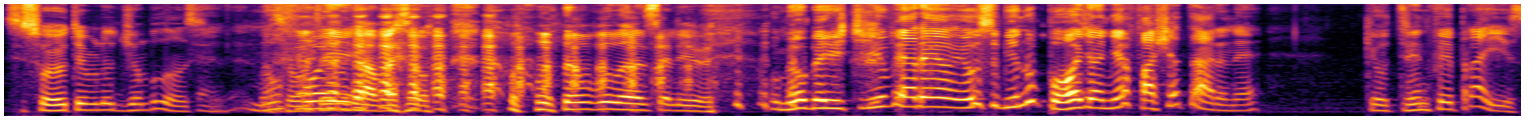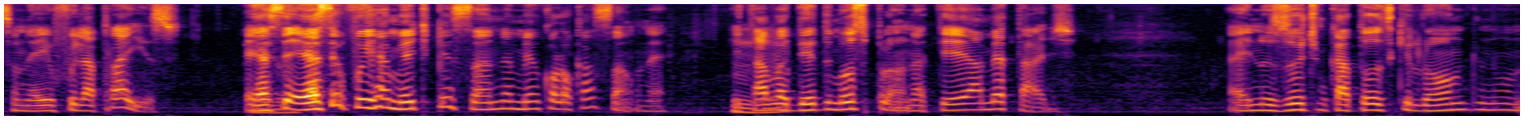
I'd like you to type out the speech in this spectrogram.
Se sou eu, eu termino de ambulância. É, não vai foi- terminar, mas eu- na ambulância ali. velho. o meu objetivo era eu subir no pódio na minha faixa etária, né? Que o treino foi para isso, né? Eu fui lá para isso. Essa, essa eu fui realmente pensando na minha colocação, né? E estava dentro dos meus planos, até a metade. Aí nos últimos 14 quilômetros não-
